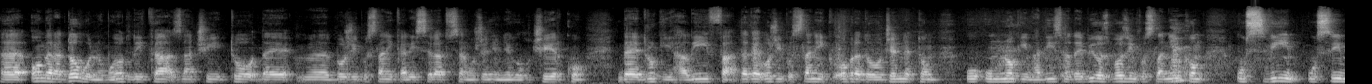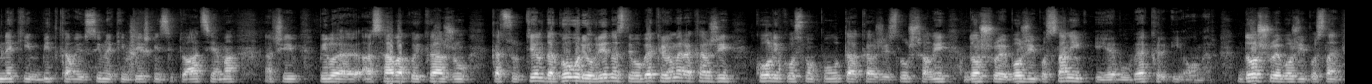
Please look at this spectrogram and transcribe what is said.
e, Omera, dovoljno mu odlika, znači to da je eh, e, Boži poslanik ali se ratu samo ženio njegovu čerku, da je drugi halifa, da ga je Boži poslanik obradovao džennetom u, u mnogim hadisima, da je bio s Božim poslanikom u svim, u svim nekim bitkama i u svim nekim teškim situacijama. Znači, bilo je ashaba koji kažu, kad su htjeli da govori o vrijednosti Ebu Bekra i Omera, kaže koliko smo puta kaže slušali došao je Boži poslanik i Ebu Bekr i Omer. Došao je Boži poslanik,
